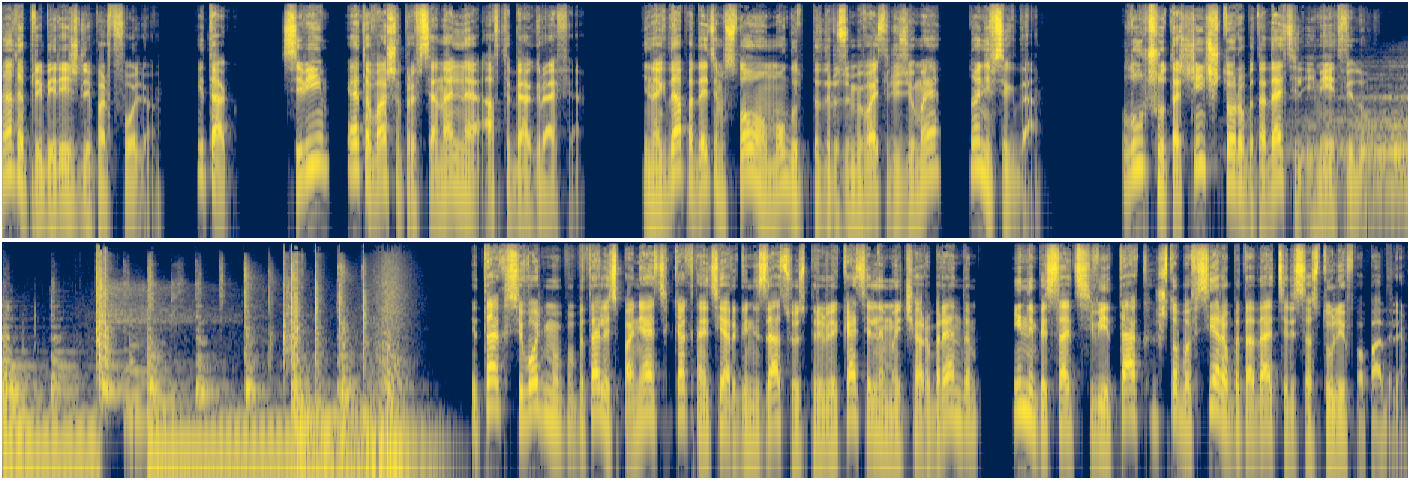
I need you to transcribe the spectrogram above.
надо приберечь для портфолио. Итак, CV — это ваша профессиональная автобиография. Иногда под этим словом могут подразумевать резюме, но не всегда. Лучше уточнить, что работодатель имеет в виду. Итак, сегодня мы попытались понять, как найти организацию с привлекательным HR-брендом и написать CV так, чтобы все работодатели со стульев попадали.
